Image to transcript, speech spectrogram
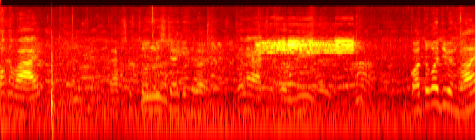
কত ভাই? একশো চল্লিশ। টাকা ভাই একশো চল্লিশ। কত করে দিবেন ভাই?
